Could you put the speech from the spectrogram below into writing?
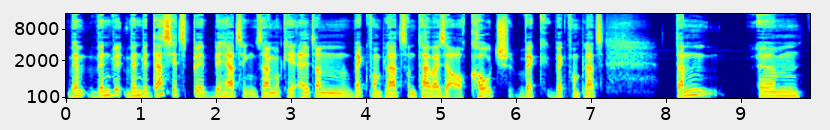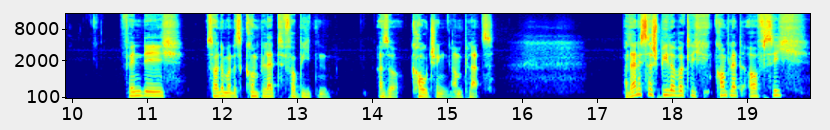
wenn, wenn, wir, wenn wir das jetzt be beherzigen, sagen, okay, Eltern weg vom Platz und teilweise auch Coach weg, weg vom Platz, dann ähm, finde ich, sollte man das komplett verbieten. Also Coaching am Platz. Weil dann ist der Spieler wirklich komplett auf sich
